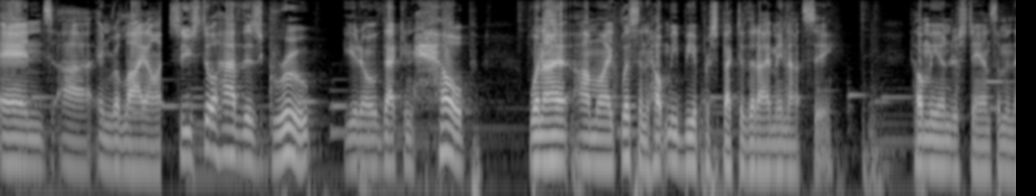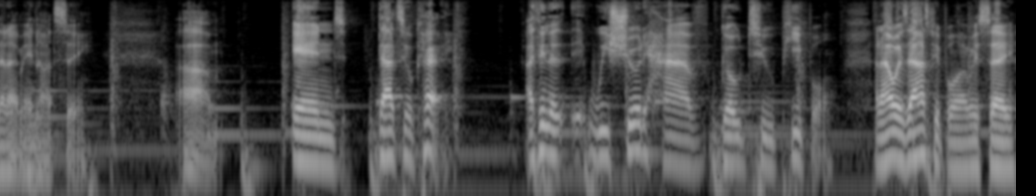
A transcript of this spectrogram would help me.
and uh, and rely on. So you still have this group, you know, that can help when I I'm like, listen, help me be a perspective that I may not see, help me understand something that I may not see. Um, and that's okay. I think that we should have go to people. And I always ask people, I always say,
